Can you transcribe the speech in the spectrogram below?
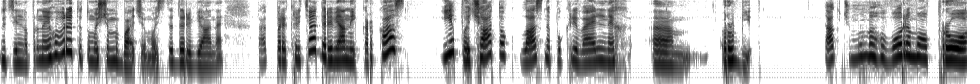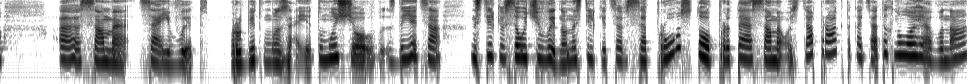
доцільно про неї говорити, тому що ми бачимо ось це дерев'яне так, перекриття, дерев'яний каркас і початок власне покрівельних ем, робіт. Так, чому ми говоримо про е, саме цей вид робіт в музеї? Тому що, здається, настільки все очевидно, настільки це все просто, проте саме ось ця практика, ця технологія, вона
